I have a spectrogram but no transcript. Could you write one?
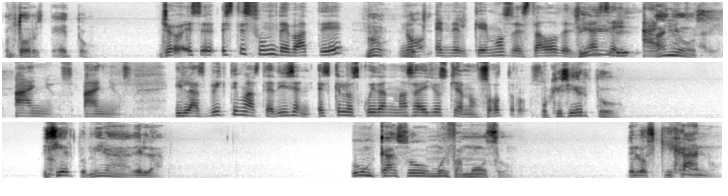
con todo respeto. Yo, este es un debate No, ¿no? en el que hemos estado desde Sí, hace de- años. años. Años, años. Y las víctimas te dicen, es que los cuidan más a ellos que a nosotros. Porque es cierto. Es cierto, mira, Adela. Hubo un caso muy famoso de los Quijano,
